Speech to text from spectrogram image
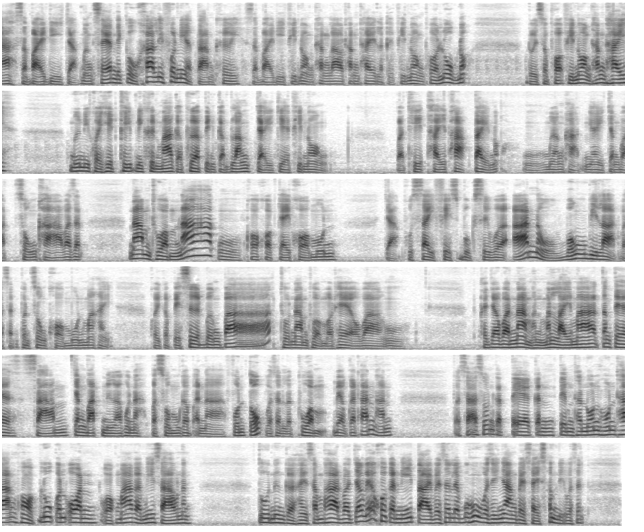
อะสบายดีจากเมืองแซนดิโกแคลิฟอร์เนียตามเคย สบายดีพี่น้องทั้งลาวทั้งไทย แล้วก็พี่น้องทั่วโลกเนาะโดยเฉพาะพี่น้องทั้งไทย มือนี้ข่อยเฮ็ดคลิปนี้ขึ้นมาก็เพื่อเป็นกำลังใจแก่พี่น้อง ประเทศไทยภาคใต้เนาะมเมืองหาดใหญ่จังหวัดสงขลาว่าซะน้ำท่วมนักขอขอบใจข้อมูลจากผู้ใช้ Facebook ชื่อว่าอาโนวงวิลาศว่าสันเพิ่นส่งข้อมูลมาให้ ข่อยก็ไปเสิร์ชเบิงป้าดโทน้ำท่วมเอาแท้เอาว่าอือเขาจะว่าน้ำหันมันไหลมาตั้งแต่สามจังหวัดเหนือพุ่นนะผสมกับอันนาฝนตกว่าสันละท่วมแบบกระทันหันประชาชนก็แตกกันเต็มถนนหนทางหอบลูกอ่อนๆออกมาก็มีสาวนั่นตู้หนึ่งก็ให้สัมภาษณ์ว่าจักแล้วคนกันหนี้ตายไปซะแล้วบ่ฮู้ว่าสิย่างไปใส่ซ้ำนี่ว่าซั่น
